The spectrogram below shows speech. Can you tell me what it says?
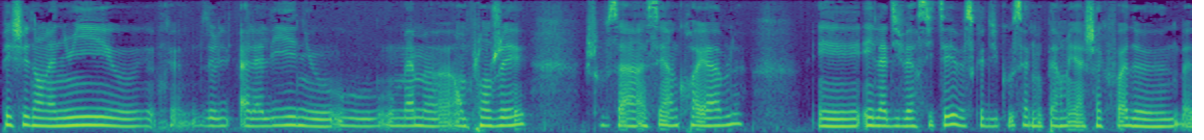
pêcher dans la nuit ou à la ligne ou, même euh, en plongée. Je trouve ça assez incroyable. Et, la diversité, parce que du coup, ça nous permet à chaque fois de, bah,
